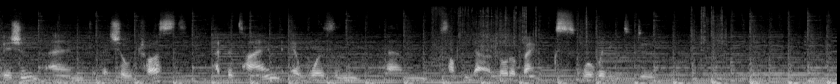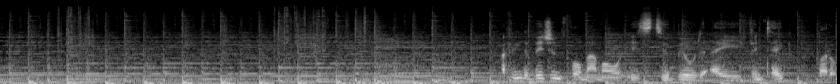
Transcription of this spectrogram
vision and showed trust. At the time, it wasn't um, something that a lot of banks were willing to do. I think the vision for Mamo is to build a fintech, but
